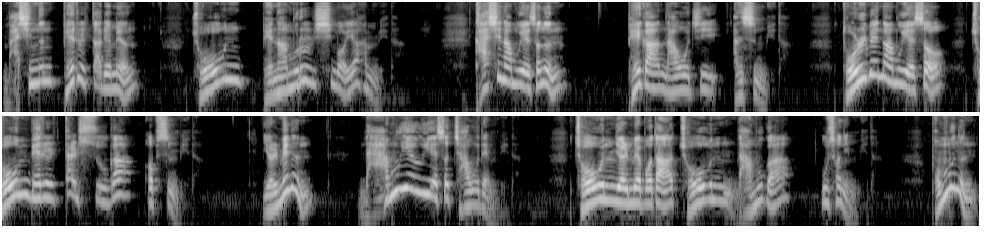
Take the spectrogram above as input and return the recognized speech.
맛있는 배를 따려면 좋은 배나무를 심어야 합니다. 가시나무에서는 배가 나오지 않습니다. 돌배나무에서 좋은 배를 딸 수가 없습니다. 열매는 나무에 의해서 좌우됩니다. 좋은 열매보다 좋은 나무가 우선입니다. 본문은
